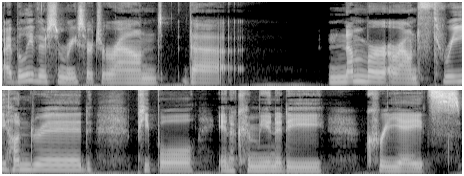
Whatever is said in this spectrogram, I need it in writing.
I believe there's some research around the number around 300 people in a community creates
